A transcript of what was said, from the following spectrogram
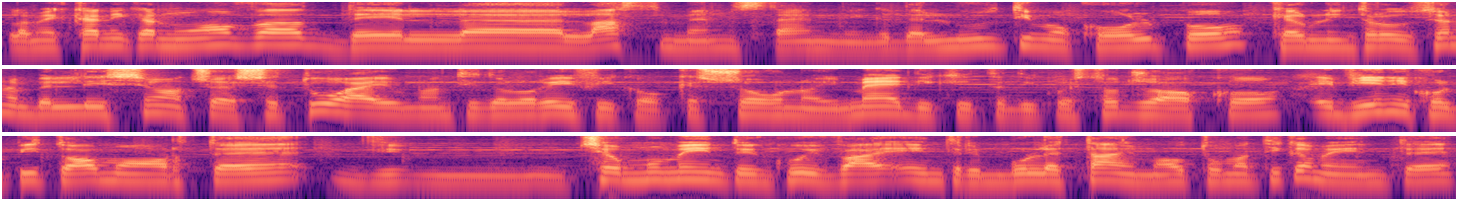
La meccanica nuova del del Last Man Standing, dell'ultimo colpo, che è un'introduzione bellissima, cioè se tu hai un antidolorifico che sono i medikit di questo gioco e vieni colpito a morte, mm, c'è un momento in cui vai, entri in bullet time automaticamente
